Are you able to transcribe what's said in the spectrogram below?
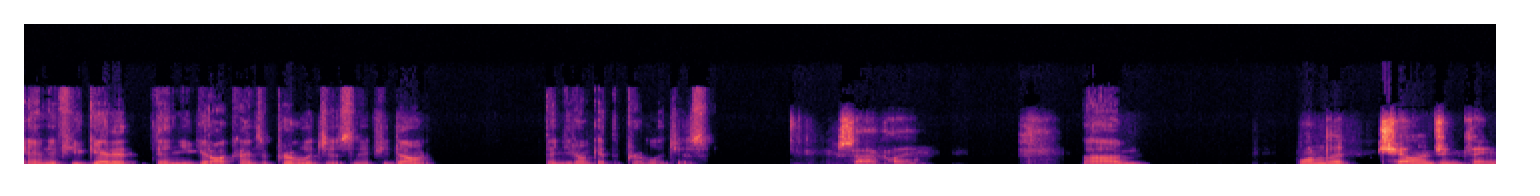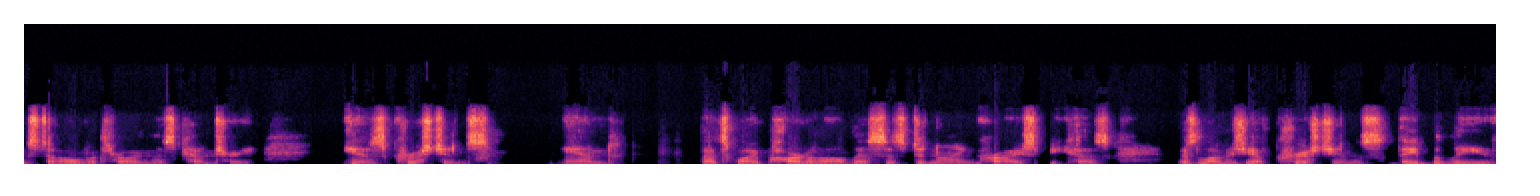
And if you get it then you get all kinds of privileges and if you don't then you don't get the privileges exactly um, one of the challenging things to overthrowing this country is Christians. And that's why part of all this is denying Christ, because as long as you have Christians, they believe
